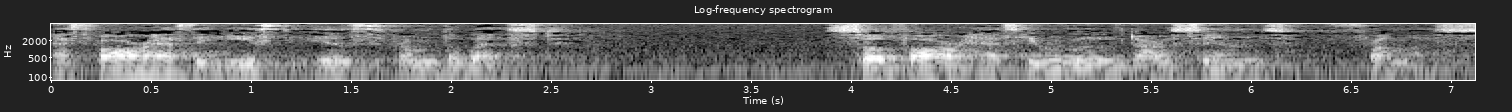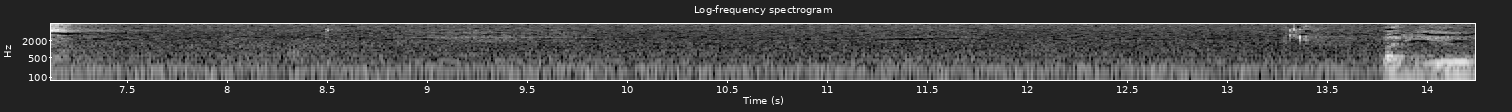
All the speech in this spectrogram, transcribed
As far as the east is from the west, so far has he removed our sins from us. but you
